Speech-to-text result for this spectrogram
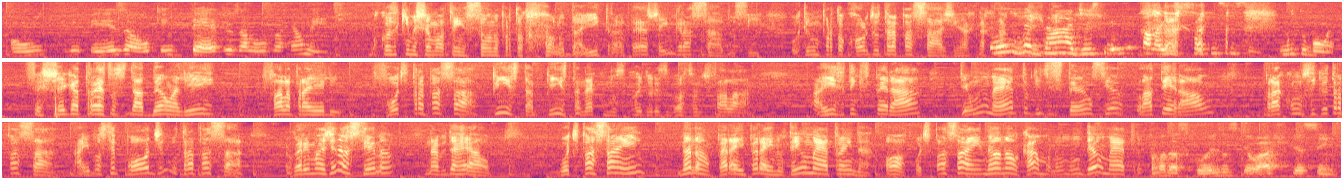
ou limpeza ou quem deve usar luva realmente. Uma coisa que me chamou a atenção no protocolo da ITRA, até achei engraçado, assim, tem um protocolo de ultrapassagem na, na, É verdade, eu ia falar isso, só que esqueci. Muito bom. Você chega atrás do cidadão ali, fala para ele, vou te ultrapassar, pista, pista, né, como os corredores gostam de falar. Aí você tem que esperar ter um metro de distância lateral para conseguir ultrapassar. Aí você pode ultrapassar. Agora imagina a cena na vida real. Vou te passar, hein? Não, não, peraí, peraí, não tem um metro ainda. Ó, vou te passar, hein? Não, não, calma, não, não deu um metro. Uma das coisas que eu acho que, assim,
